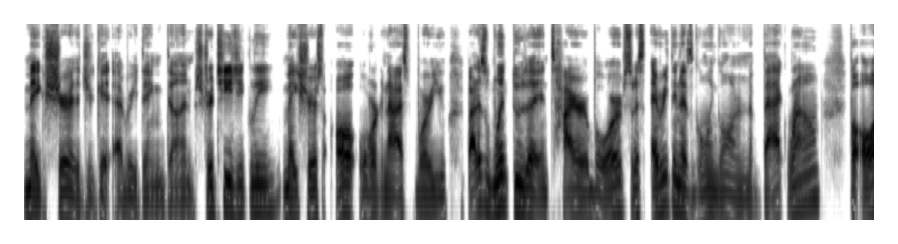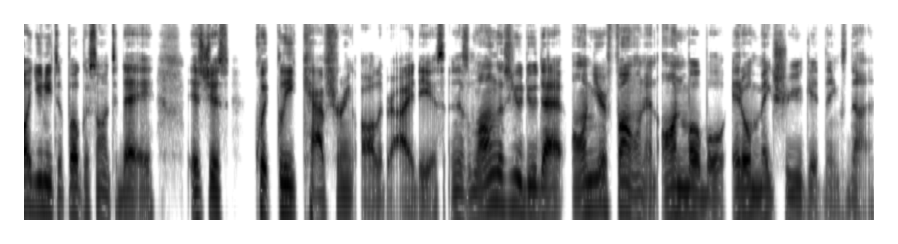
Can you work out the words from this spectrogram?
make sure that you get everything done strategically, make sure it's all organized for you. But I just went through the entire board. So that's everything that's going on in the background. But all you need to focus on today is just quickly capturing all of your ideas. And as long as you do that on your phone and on mobile, it'll make sure you get things done.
